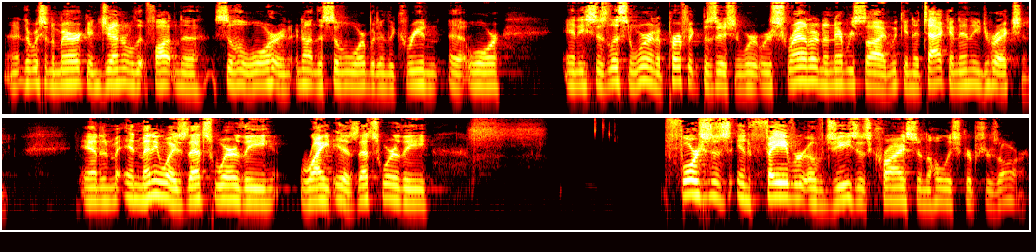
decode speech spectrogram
there was an American general that fought in the Civil War, and not in the Civil War, but in the Korean uh, War. And he says, listen, we're in a perfect position. We're, we're surrounded on every side. We can attack in any direction. And in, in many ways, that's where the right is. That's where the forces in favor of Jesus Christ and the Holy Scriptures are.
